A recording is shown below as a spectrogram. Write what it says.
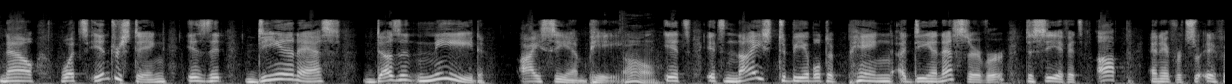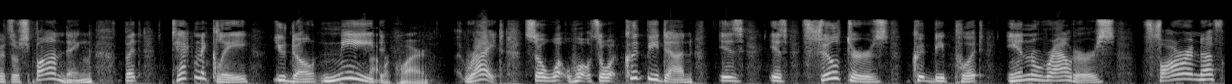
Now, what's interesting is that DNS doesn't need ICMP. Oh. It's it's nice to be able to ping a DNS server to see if it's up and if it's if it's responding, but technically you don't need Not required. Right. So what, what so what could be done is is filters could be put in routers far enough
